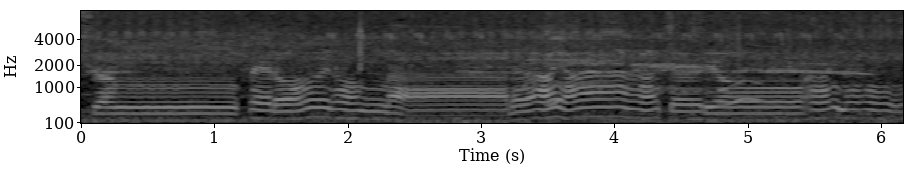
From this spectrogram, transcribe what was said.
sườn xe đói không là đỡ ai á chơi điều ai nơi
